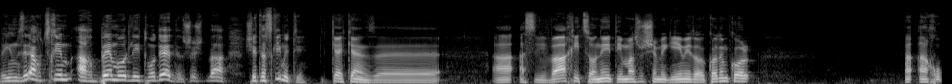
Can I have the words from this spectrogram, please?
ועם זה אנחנו צריכים הרבה מאוד להתמודד, אני חושב שאתה, שתסכים איתי. כן, כן, זה... הסביבה החיצונית היא משהו שמגיעים איתו. קודם כל, אנחנו,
